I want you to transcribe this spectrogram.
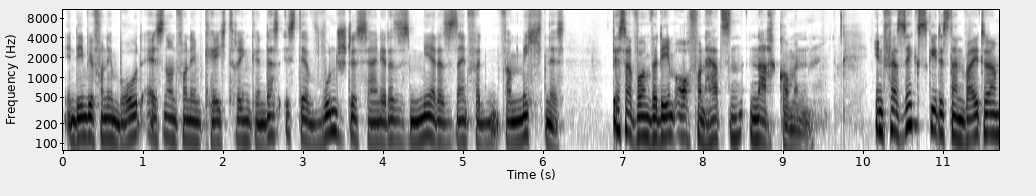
indem wir von dem Brot essen und von dem Kelch trinken. Das ist der Wunsch des Herrn, ja, das ist mehr, das ist sein Vermächtnis. Deshalb wollen wir dem auch von Herzen nachkommen. In Vers 6 geht es dann weiter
